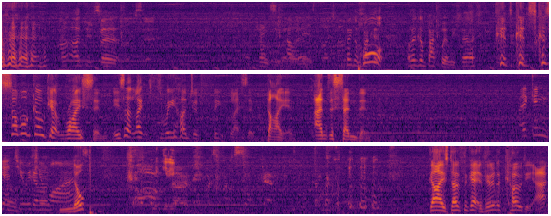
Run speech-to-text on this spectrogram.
I, I just, I'm trying to think it it. is, I think I'm Poor- back, at, I think I'm back where we started. Could, could, could someone go get Ryson? He's at like 300 feet, bless him, dying and descending. I can get Oh, you if come you on. want. Nope. Guys, don't forget, if you're in a Kodiak,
